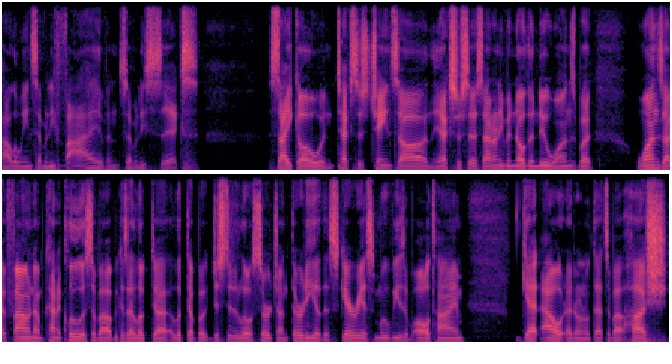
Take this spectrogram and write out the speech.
Halloween 75 and 76. Psycho and Texas Chainsaw and The Exorcist. I don't even know the new ones, but ones I've found I'm kind of clueless about because I looked uh, looked up a, just did a little search on 30 of the scariest movies of all time. Get Out. I don't know what that's about. Hush.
